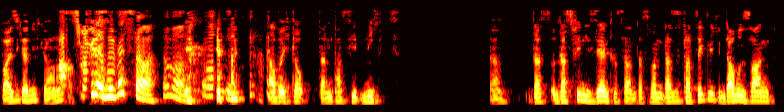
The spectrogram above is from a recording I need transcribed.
weiß ich ja nicht, gar nicht. Ach, schon wieder Silvester. Hör mal. Aber ich glaube, dann passiert nichts. Ja, das und das finde ich sehr interessant, dass man, das ist tatsächlich, und da muss ich sagen,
